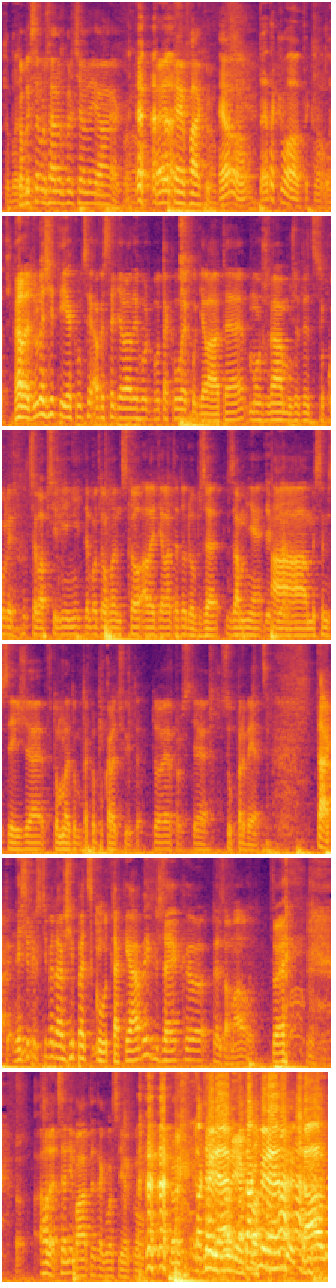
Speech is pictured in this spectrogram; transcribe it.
To, bude To bych se možná rozbrčel já, jako, no. to, je, to je fakt, no. Jo, to je taková, taková laťka. Hele, důležitý je, kluci, abyste dělali hudbu takovou, jako děláte. Možná můžete cokoliv třeba přiměnit nebo tohle, z toho, ale děláte to dobře za mě Děkuji. a myslím si, že v tomhle tomu takhle pokračujte. To je prostě super věc. Tak, než si pustíme další pecku, tak já bych řekl, to je za málo. To je, ale ceny máte, tak vlastně jako... Tak mi jdem, tak mi jdem, čau.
